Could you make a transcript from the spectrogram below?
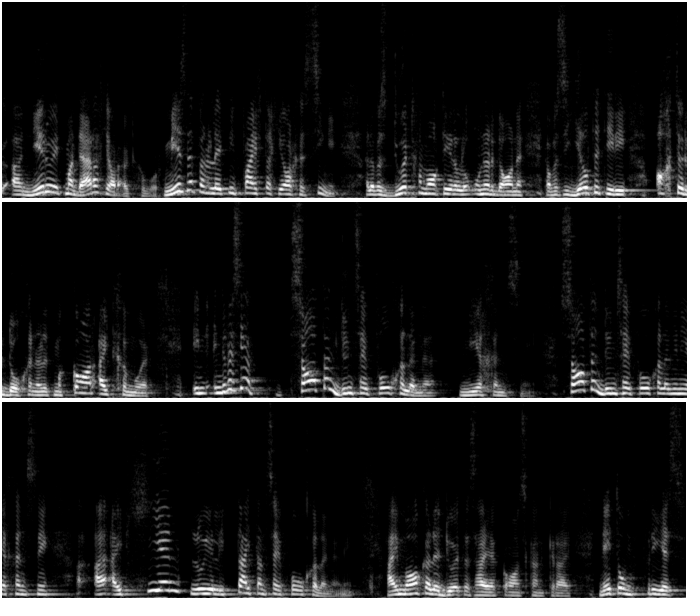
uh, Nero het maar 30 jaar oud geword. Meeste van hulle het nie 50 jaar gesien nie. Hulle was doodgemaak deur hulle onderdane. Daar was die hele tyd hierdie agterdog en hulle het mekaar uitgemoor. En en dit was nie Satan doen sy volgelinge negens nie. Satan doen sy volgelinge negens nie. Hy, hy het geen lojaliteit aan sy volgelinge nie. Hy maak hulle dood as hy 'n kans kan kry, net om vrees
